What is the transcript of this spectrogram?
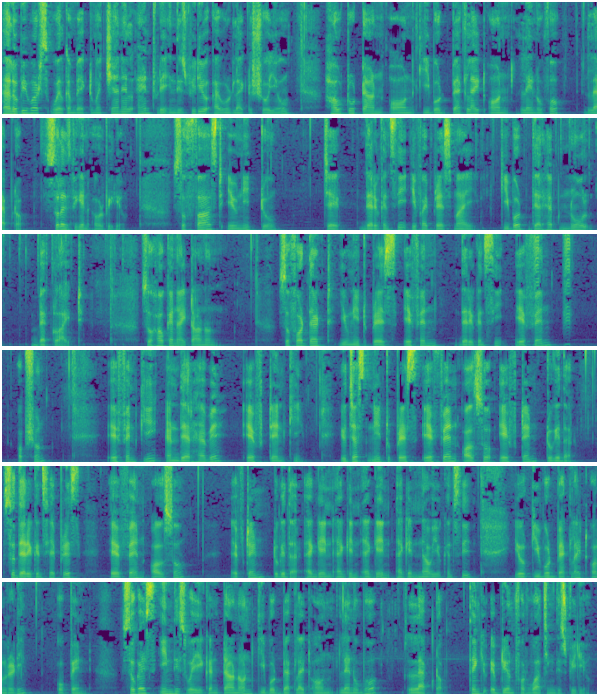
Hello viewers, welcome back to my channel and today in this video I would like to show you how to turn on keyboard backlight on Lenovo laptop. So let's begin our video. So first you need to check there you can see if I press my keyboard there have no backlight. So how can I turn on? So for that you need to press Fn there you can see Fn option Fn key and there have a F10 key. You just need to press Fn also F10 together. So there you can see I press Fn also F10 together again again again again. Now you can see your keyboard backlight already opened. So guys in this way you can turn on keyboard backlight on Lenovo laptop. Thank you everyone for watching this video.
